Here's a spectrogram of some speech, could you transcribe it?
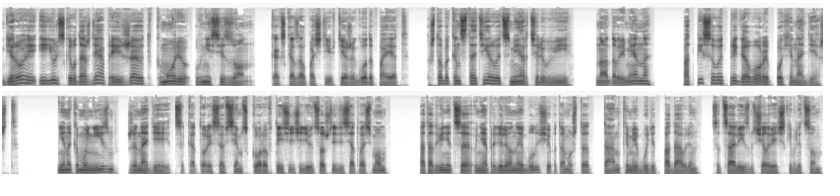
Герои июльского дождя приезжают к морю вне сезон, как сказал почти в те же годы поэт, чтобы констатировать смерть любви, но одновременно подписывают приговор эпохи надежд. Не на коммунизм же надеется, который совсем скоро в 1968 отодвинется в неопределенное будущее, потому что танками будет подавлен социализм с человеческим лицом.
